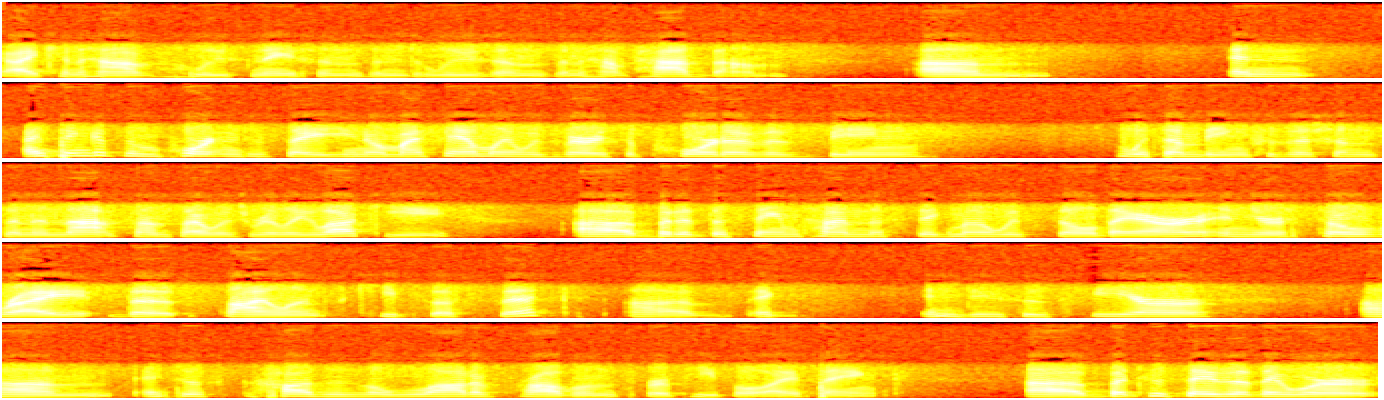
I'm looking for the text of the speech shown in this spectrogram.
I can have hallucinations and delusions and have had them. Um, and I think it's important to say, you know, my family was very supportive as being, with them being physicians, and in that sense, I was really lucky. Uh, but at the same time, the stigma was still there, and you're so right that silence keeps us sick. Uh, it induces fear. Um, it just causes a lot of problems for people, I think. Uh, but to say that they were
